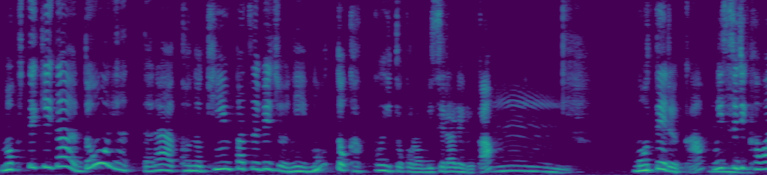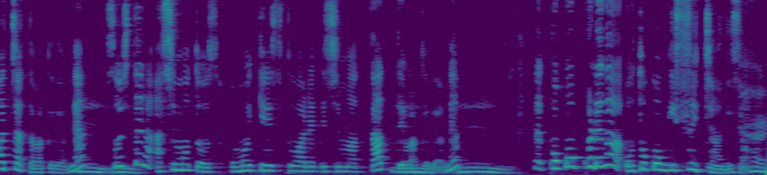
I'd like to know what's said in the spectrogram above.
目的がどうやったらこの金髪美女にもっとかっこいいところを見せられるか、うん、モテるか？にすり替わっちゃったわけだよね。うん。うん、そしたら足元を思いっきり救われてしまったっていうわけだよね。うん。うん、ここ、これが男気スイッチなんですよ。はい、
